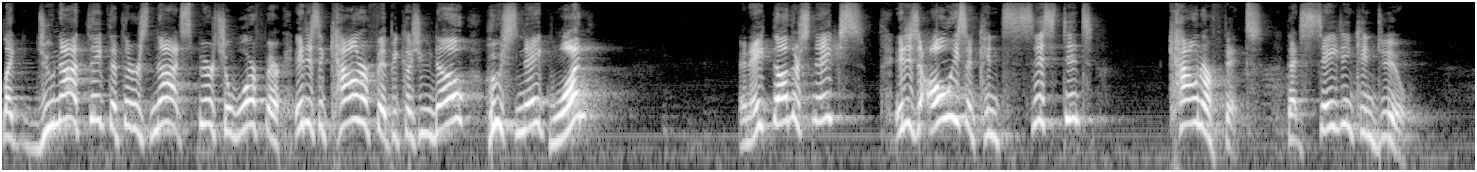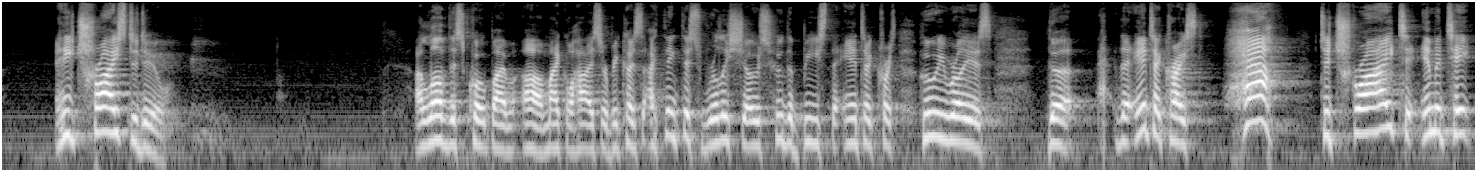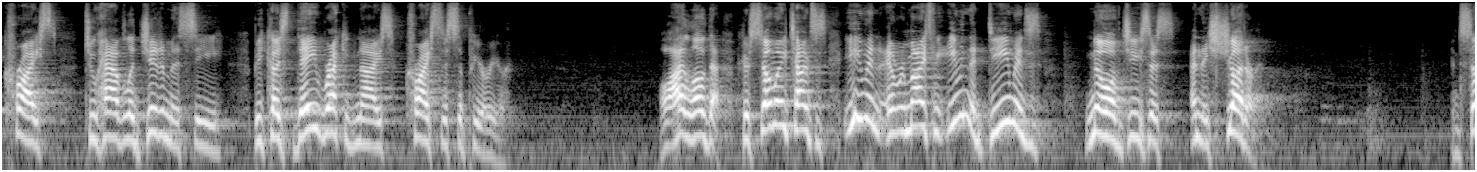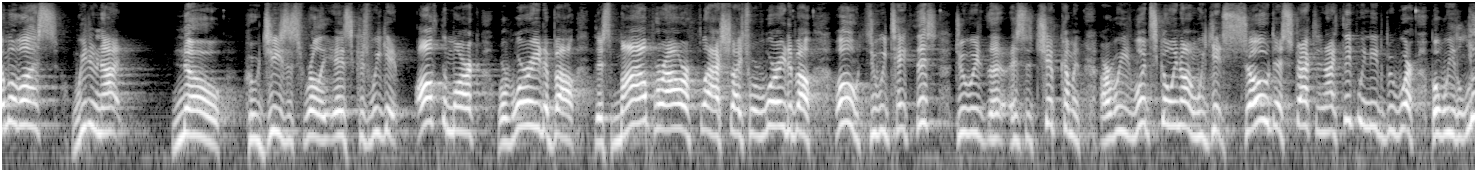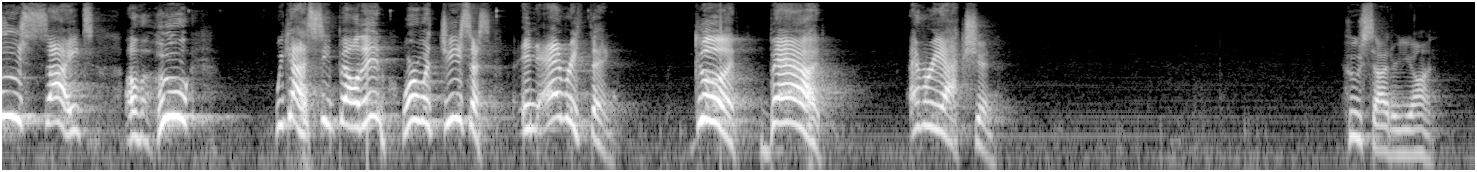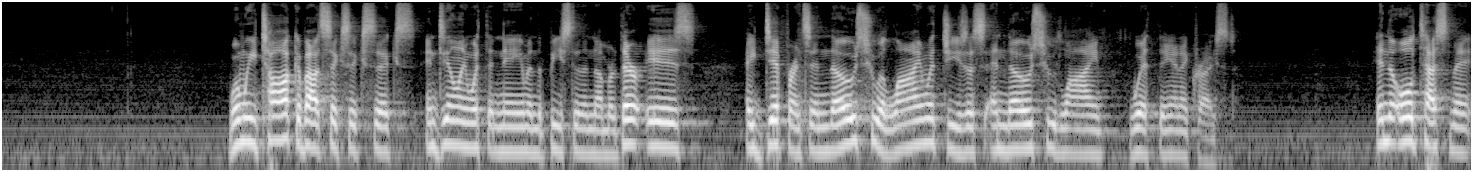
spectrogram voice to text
Like, do not think that there's not spiritual warfare. It is a counterfeit because you know who snake won and ate the other snakes? It is always a consistent counterfeit that Satan can do, and he tries to do. I love this quote by uh, Michael Heiser because I think this really shows who the beast, the Antichrist, who he really is. The, the Antichrist half to try to imitate Christ to have legitimacy because they recognize Christ as superior. Oh, I love that because so many times, even it reminds me, even the demons know of Jesus and they shudder. And some of us, we do not know who Jesus really is because we get off the mark. We're worried about this mile per hour flashlights. We're worried about, oh, do we take this? Do we, the, is the chip coming? Are we, what's going on? We get so distracted, and I think we need to be aware, but we lose sight of who we got a seatbelt in. We're with Jesus in everything good, bad, every action. Whose side are you on? When we talk about 666 and dealing with the name and the beast and the number, there is a difference in those who align with Jesus and those who align with the Antichrist. In the Old Testament,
